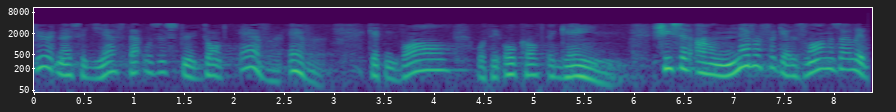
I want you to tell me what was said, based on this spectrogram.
spirit? And I said, Yes, that was a spirit. Don't ever, ever get involved with the occult again. She said, I'll never forget as long as I live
